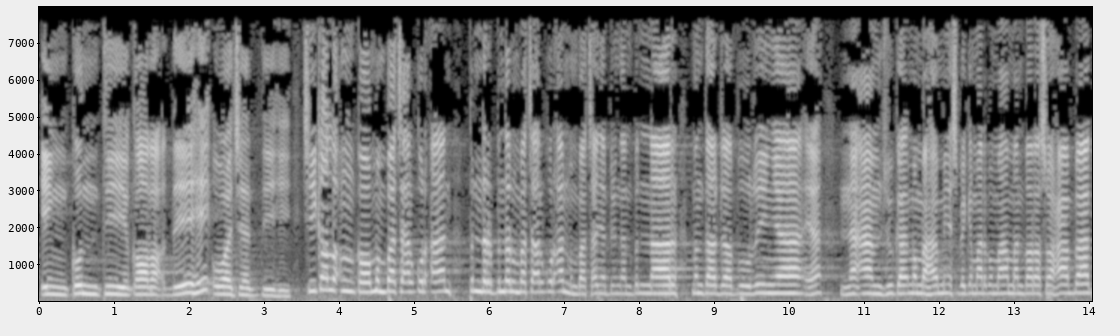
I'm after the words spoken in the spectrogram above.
in kunti qara'dihi wajaddihi. Jikalau engkau membaca Al-Qur'an, benar-benar membaca Al-Qur'an, membacanya dengan benar, mentadaburinya ya. Naam juga memahaminya sebagaimana pemahaman para sahabat,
